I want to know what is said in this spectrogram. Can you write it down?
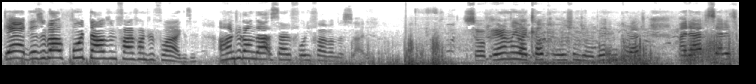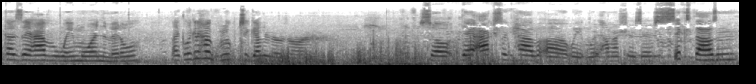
Dad, there's about 4,500 flags. 100 on that side, 45 on this side. So apparently my calculations are a bit incorrect. My dad said it's because they have way more in the middle. Like look at how grouped together those are. So they actually have, uh, wait, wait, how much is there? 6,000.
